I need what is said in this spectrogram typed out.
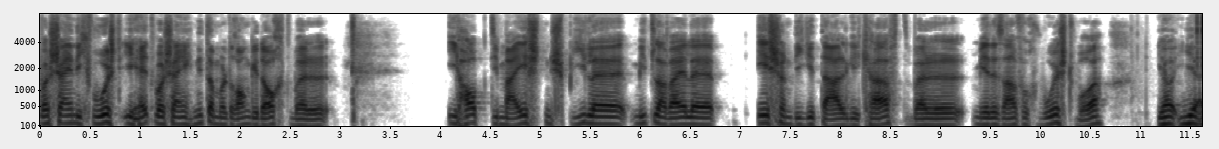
wahrscheinlich wurscht. Ich hätte wahrscheinlich nicht einmal dran gedacht, weil ich habe die meisten Spiele mittlerweile eh schon digital gekauft, weil mir das einfach wurscht war. Ja, ja.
